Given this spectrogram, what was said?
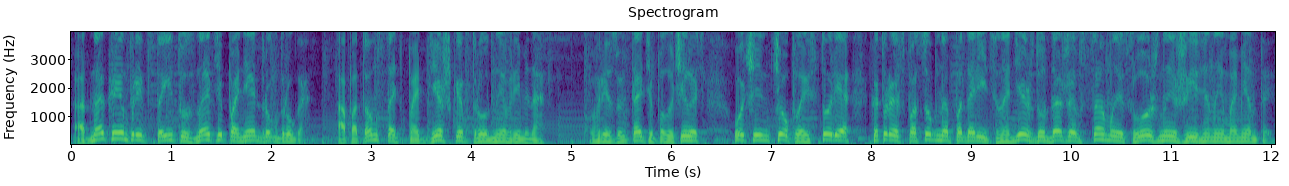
Однако им предстоит узнать и понять друг друга, а потом стать поддержкой в трудные времена – в результате получилась очень теплая история, которая способна подарить надежду даже в самые сложные жизненные моменты.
